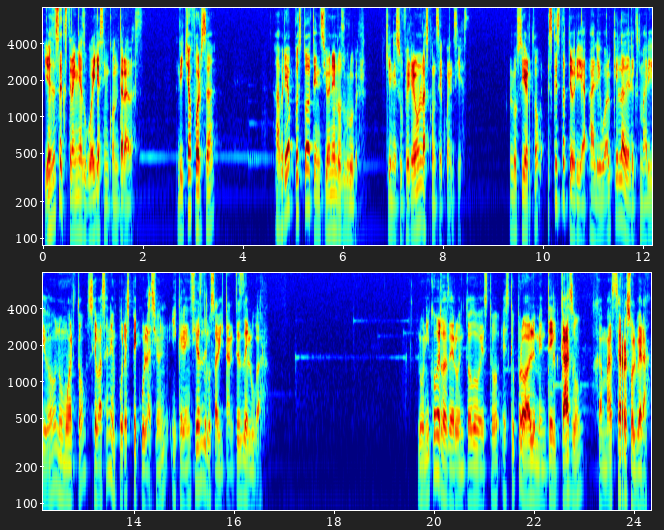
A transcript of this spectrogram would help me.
y esas extrañas huellas encontradas. Dicha fuerza habría puesto atención en los Gruber, quienes sufrieron las consecuencias. Lo cierto es que esta teoría, al igual que la del exmarido no muerto, se basan en pura especulación y creencias de los habitantes del lugar. Lo único verdadero en todo esto es que probablemente el caso jamás se resolverá,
